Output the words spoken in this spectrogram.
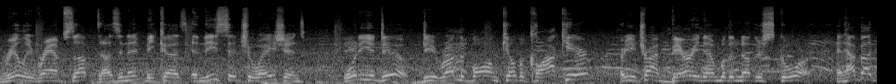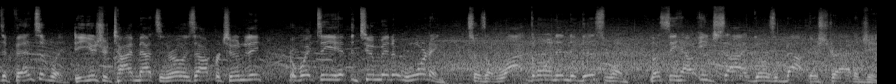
really ramps up, doesn't it? Because in these situations, what do you do? Do you run the ball and kill the clock here? Or do you try and bury them with another score? And how about defensively? Do you use your timeouts at earliest opportunity or wait till you hit the two-minute warning? So there's a lot going into this one. Let's see how each side goes about their strategy.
